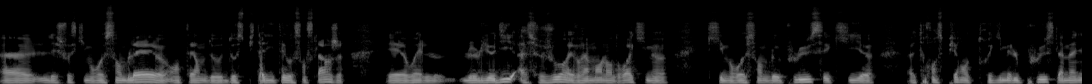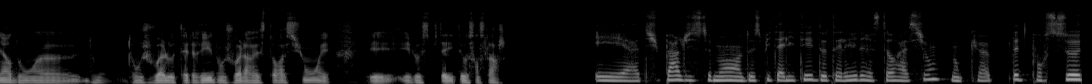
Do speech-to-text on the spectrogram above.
les choses qui me ressemblaient en termes d'hospitalité au sens large. Et ouais, le, lieu dit, à ce jour, est vraiment l'endroit qui me, qui me ressemble le plus et qui transpire, entre guillemets, le plus la manière dont, dont, je vois l'hôtellerie, dont je vois la restauration et l'hospitalité au sens large. Et tu parles justement d'hospitalité, d'hôtellerie, de restauration. Donc peut-être pour ceux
